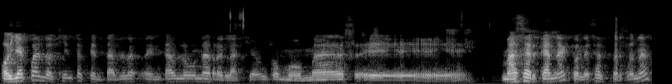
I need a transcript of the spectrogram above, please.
o ya cuando siento que entablo, entablo una relación como más, eh, más cercana con esas personas,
